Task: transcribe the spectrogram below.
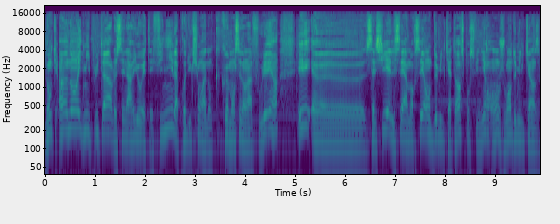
Donc un an et demi plus tard, le scénario était fini, la production a donc commencé dans la foulée. hein. et euh, celle-ci, elle s'est amorcée en 2014 pour se finir en juin 2015.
